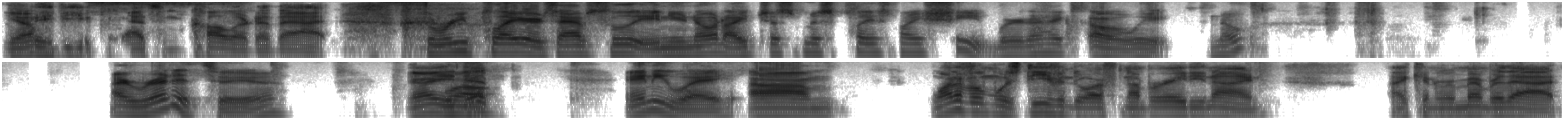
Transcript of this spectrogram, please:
Yep. Maybe you can add some color to that. Three players, absolutely. And you know what? I just misplaced my sheet. Where the heck? Oh, wait. Nope. I read it to you. Yeah, you Well, did. Anyway, um, One of them was Devendorf, number 89. I can remember that.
